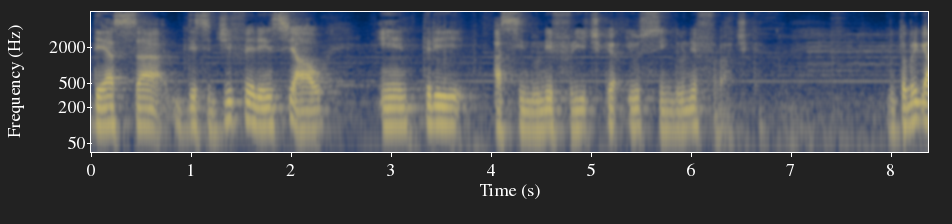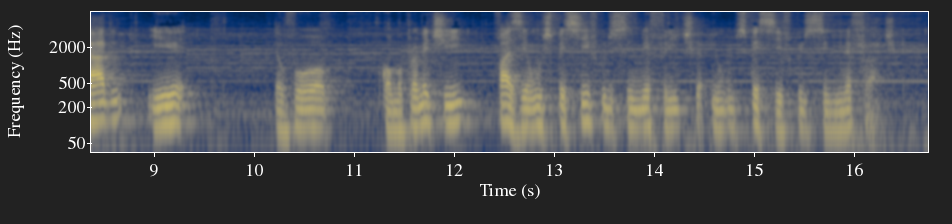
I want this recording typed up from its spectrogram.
dessa, desse diferencial entre a síndrome nefrítica e o síndrome nefrótica. Muito obrigado e eu vou, como prometi, fazer um específico de síndrome nefrítica e um específico de síndrome nefrótica.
